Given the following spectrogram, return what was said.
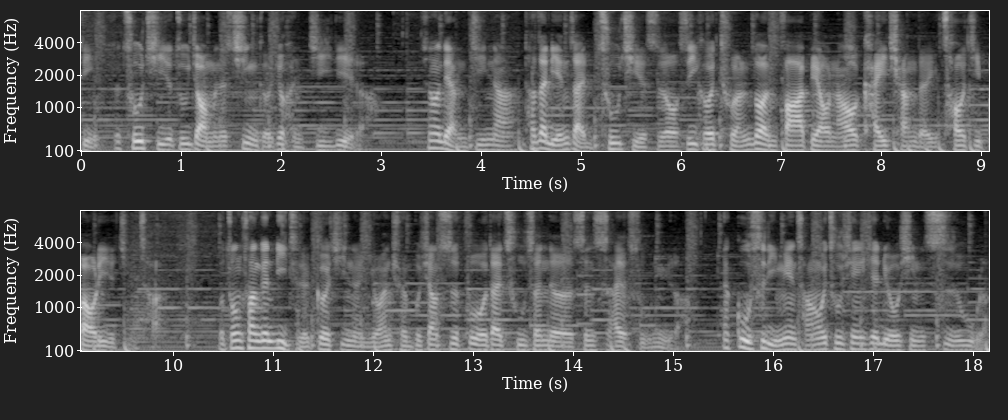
定，初期的主角们的性格就很激烈了。像两金啊，他在连载初期的时候是一个会突然乱发飙，然后开枪的一个超级暴力的警察。我中川跟栗子的个性呢，也完全不像是富二代出身的绅士还有淑女了。那故事里面常常会出现一些流行的事物了，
